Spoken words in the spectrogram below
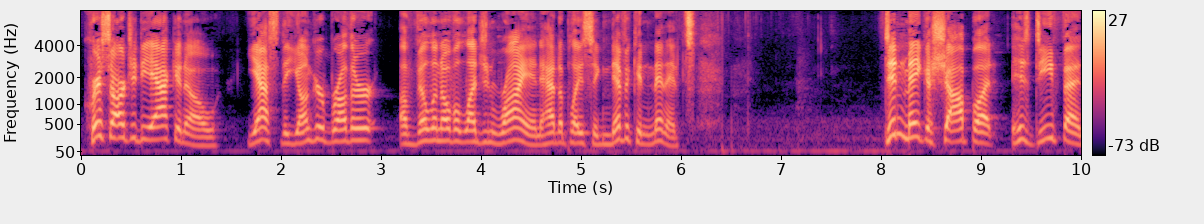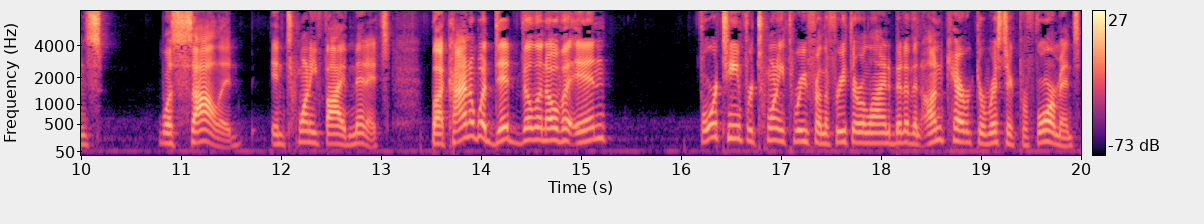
Chris Arcidiacono, yes, the younger brother of Villanova legend Ryan, had to play significant minutes. Didn't make a shot, but his defense was solid in 25 minutes. But kind of what did Villanova in 14 for 23 from the free throw line, a bit of an uncharacteristic performance.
